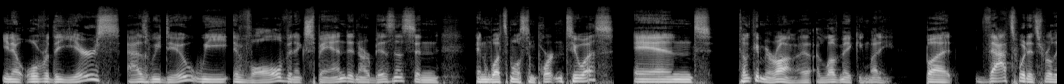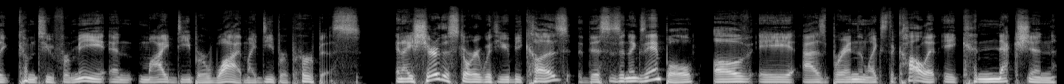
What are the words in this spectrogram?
you know, over the years, as we do, we evolve and expand in our business and and what's most important to us. And don't get me wrong, I, I love making money, but that's what it's really come to for me and my deeper why, my deeper purpose. And I share this story with you because this is an example of a, as Brandon likes to call it, a connection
